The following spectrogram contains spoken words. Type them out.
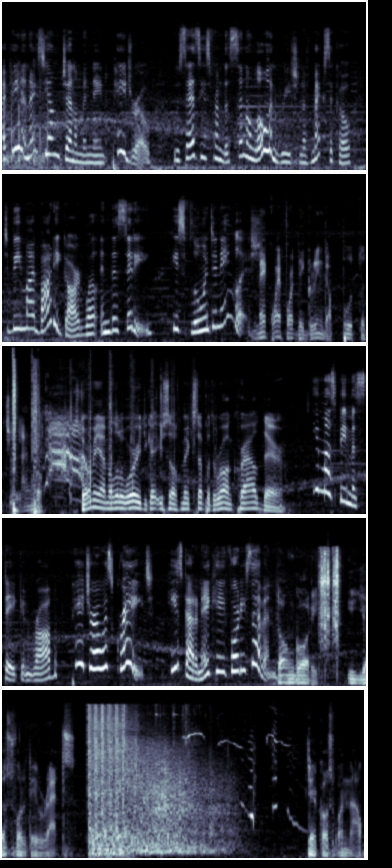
I paid a nice young gentleman named Pedro, who says he's from the Sinaloan region of Mexico, to be my bodyguard while in this city. He's fluent in English. Make way for the gringa puto chilango. Stormy, I'm a little worried you got yourself mixed up with the wrong crowd there. You must be mistaken, Rob. Pedro is great. He's got an AK 47. Don't worry. It's just for the rats. There goes one now.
